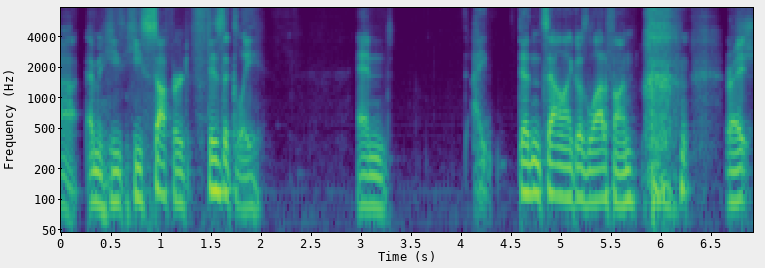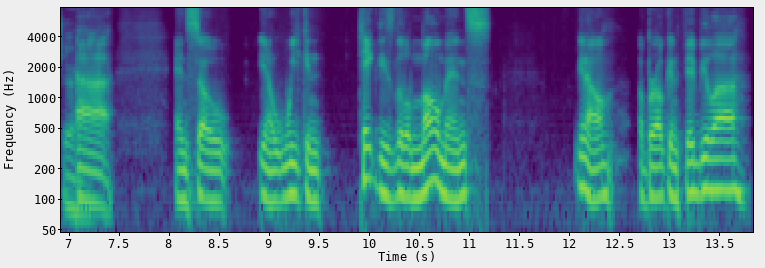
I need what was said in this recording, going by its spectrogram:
Uh, I mean, he he suffered physically, and I didn't sound like it was a lot of fun, right? Sure. Uh, and so you know, we can take these little moments, you know, a broken fibula.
